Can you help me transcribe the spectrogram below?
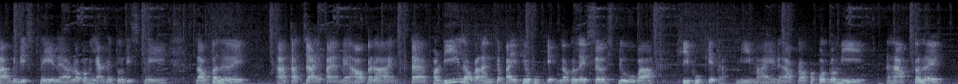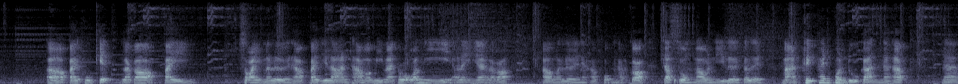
ตั้งเป็นดิสเพลย์แล้ว เราก็ไม่อยากได้ตัวดิสเพลย์เราก็เลยอะตัดใจไปไม่เอาก็ได้ แต่พอดีเรากำลังจะไปเที่ยวภูเก็ตเราก็เลยเซิร์ชดูว่าที่ภูเก็ตอะมีไหมนะครับ ก็ปรากฏว่ามีนะครับ ก็เลยเอ่อไปภูเก็ตแล้วก็ไป สอยมาเลยนะครับ ไปที่ร้านถามว่ามีไหมเขาบอกว่ามีอะไรเงี้ยแล้วก็เอามาเลยนะครับผมครับก็จัดส่งมาวันนี้เลยก็เลยมาอัดคลิปให้ทุกคนดูกันนะครับนะ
